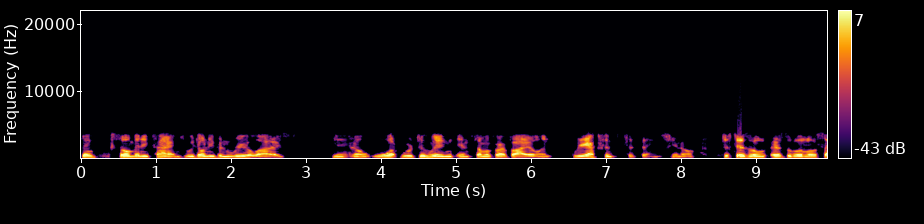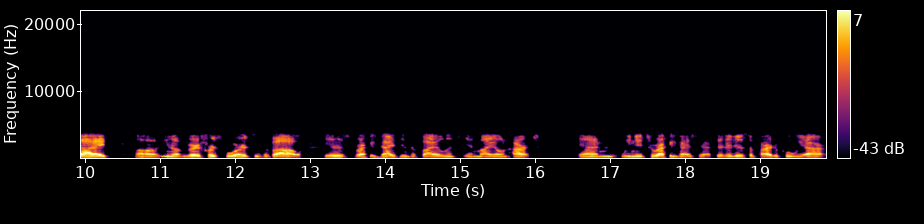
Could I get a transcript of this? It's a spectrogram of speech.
think so many times we don't even realize, you know, what we're doing in some of our violent reactions to things. You know, just as a as a little aside, uh, you know, the very first words of the vow is recognizing the violence in my own heart, and we need to recognize that that it is a part of who we are,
